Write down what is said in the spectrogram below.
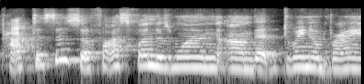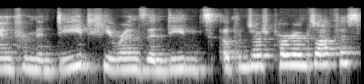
practices. So FOSSFund is one um, that Duane O'Brien from Indeed, he runs Indeed's open source programs office.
